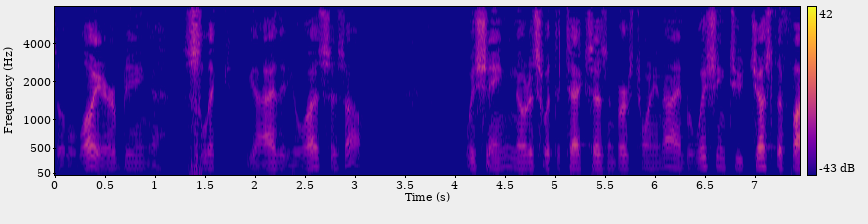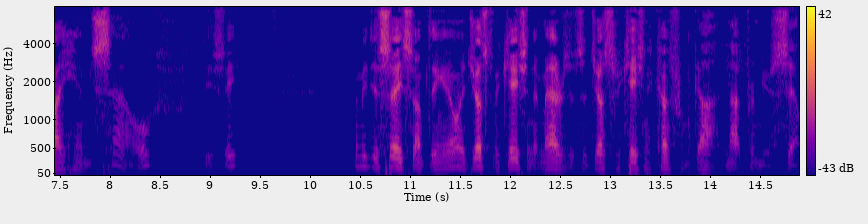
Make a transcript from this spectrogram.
So the lawyer, being a slick guy that he was, says, Oh, wishing, notice what the text says in verse 29, but wishing to justify himself. Do you see? Let me just say something. The only justification that matters is a justification that comes from God, not from yourself.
